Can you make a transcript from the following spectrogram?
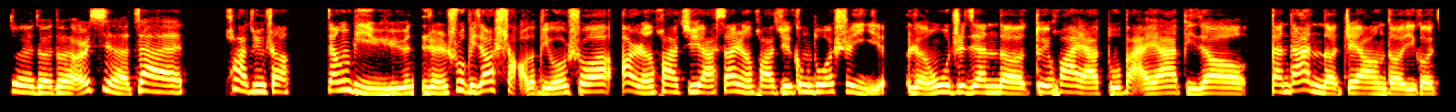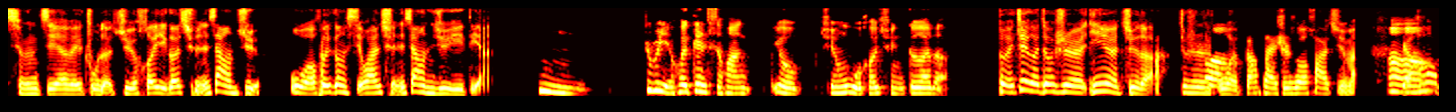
对对对，而且在话剧上，相比于人数比较少的，比如说二人话剧啊、三人话剧，更多是以人物之间的对话呀、独白呀，比较淡淡的这样的一个情节为主的剧，和一个群像剧，我会更喜欢群像剧一点。嗯，是不是也会更喜欢有群舞和群歌的？对，这个就是音乐剧的，就是我刚才是说话剧嘛。然后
